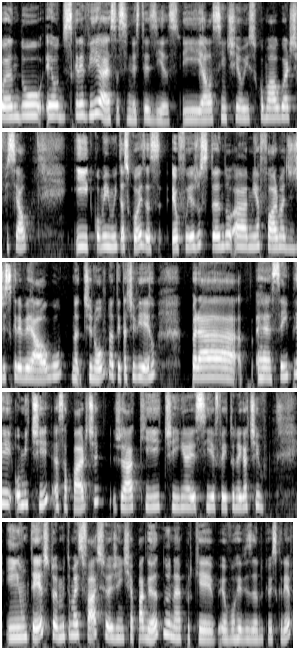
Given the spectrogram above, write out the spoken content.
quando eu descrevia essas sinestesias e elas sentiam isso como algo artificial. E como em muitas coisas, eu fui ajustando a minha forma de descrever algo, de novo, na tentativa e erro, para é, sempre omitir essa parte, já que tinha esse efeito negativo. Em um texto é muito mais fácil a gente apagando, né? Porque eu vou revisando o que eu escrevo,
